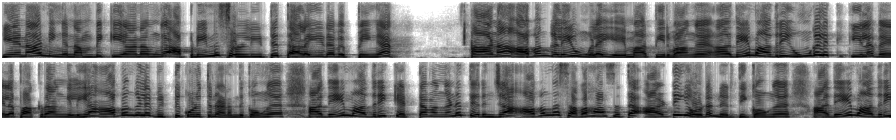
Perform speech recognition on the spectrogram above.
ஏன்னா நீங்க நம்பிக்கையானவங்க அப்படின்னு சொல்லிட்டு தலையிட வைப்பீங்க. ஆனால் அவங்களே உங்களை ஏமாத்திடுவாங்க அதே மாதிரி உங்களுக்கு கீழே வேலை பார்க்குறாங்க இல்லையா அவங்கள விட்டு கொடுத்து நடந்துக்கோங்க. அதே மாதிரி கெட்டவங்கன்னு தெரிஞ்சால் அவங்க சவகாசத்தை அடியோட நிறுத்திக்கோங்க. அதே மாதிரி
